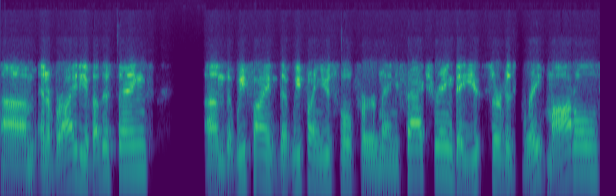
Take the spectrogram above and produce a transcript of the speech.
um, and a variety of other things um, that we find that we find useful for manufacturing. They serve as great models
